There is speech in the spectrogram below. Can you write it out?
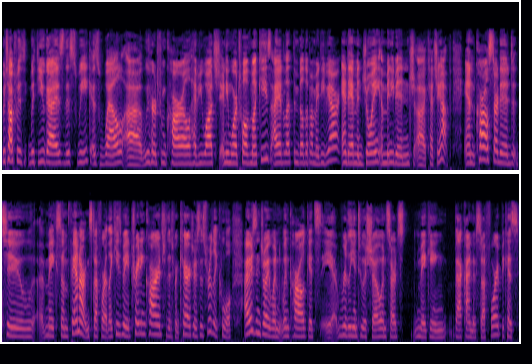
We talked with with you guys this week as well. Uh, we heard from Carl. Have you watched any more Twelve Monkeys? I had let them build up on my DVR and I'm enjoying a mini binge, uh, catching up. And Carl started to make some fan art and stuff for it. Like he's made trading cards for the different characters. It's really cool. I always enjoy when when Carl gets eh, really into a show and starts making that kind of stuff for it because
